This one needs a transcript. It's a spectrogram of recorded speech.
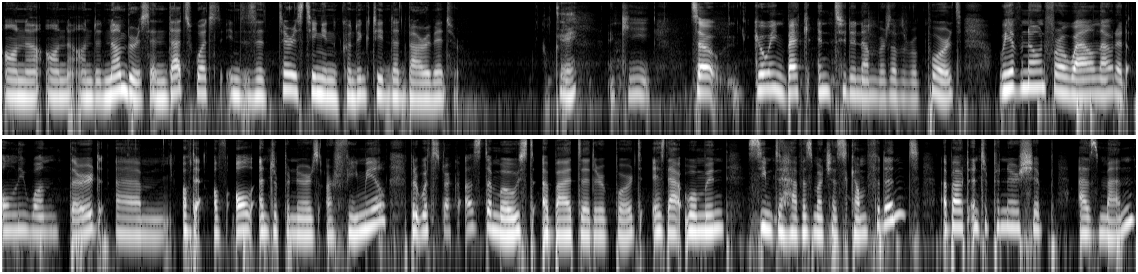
on uh, on on the numbers, and that's what is interesting in conducting that barometer. Okay. Okay. So going back into the numbers of the report, we have known for a while now that only one third um, of the of all entrepreneurs are female. But what struck us the most about uh, the report is that women seem to have as much as confident about entrepreneurship as men,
